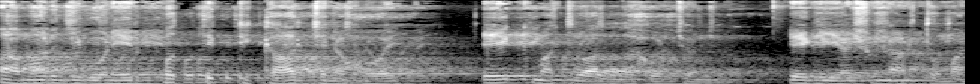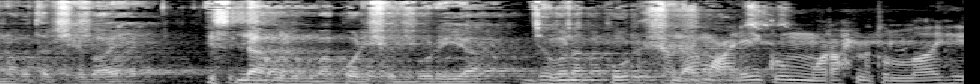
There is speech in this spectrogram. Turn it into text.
আমার জীবনের প্রত্যেকটি কাজ যেন হয় একমাত্র আল্লাহর জন্য। এগিয়ে আসুন আর্থ মানবতার সেবায়। ইসলাহুলুম্মা পরিষদ বড়িয়া জগন্নাথপুর সুনাম আলাইকুম ওরহমতুল্লাহি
